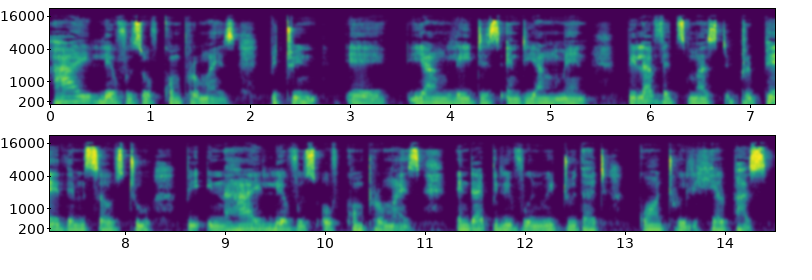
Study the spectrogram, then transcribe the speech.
high levels of compromise between uh, young ladies and young men. Beloveds must prepare themselves to be in high levels of compromise. And I believe when we do that, God will help us.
